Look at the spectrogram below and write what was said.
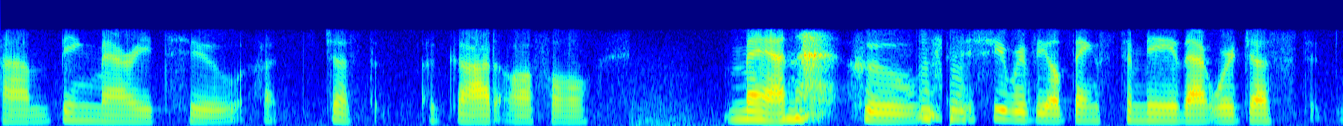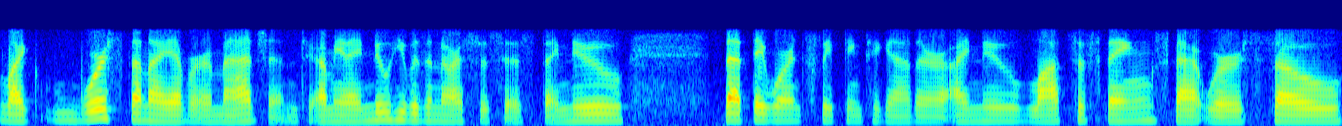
um, being married to a, just a god awful man who Mhm. she revealed things to me that were just like worse than I ever imagined. I mean, I knew he was a narcissist. I knew that they weren't sleeping together. I knew lots of things that were so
